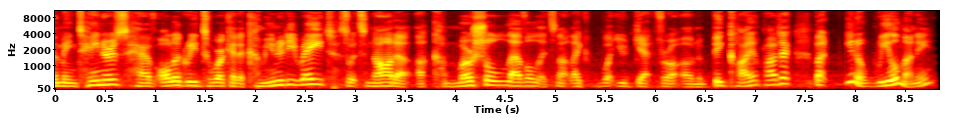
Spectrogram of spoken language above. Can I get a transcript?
The maintainers have all agreed to work at a community rate, so it's not a, a commercial level. It's not like what you'd get for on a big client project, but you know, real money,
